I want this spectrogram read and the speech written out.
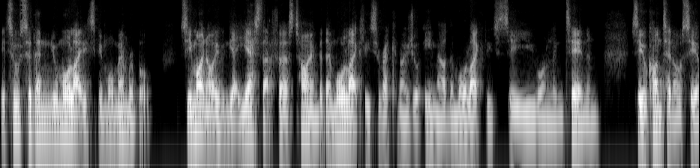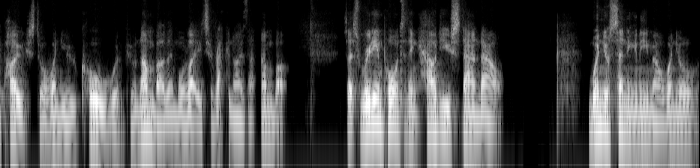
it's also then you're more likely to be more memorable. So you might not even get yes that first time, but they're more likely to recognize your email. They're more likely to see you on LinkedIn and see your content or see a post. Or when you call with your number, they're more likely to recognize that number. So it's really important to think how do you stand out? When you're sending an email, when you're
